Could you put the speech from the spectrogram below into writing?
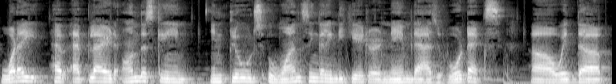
what i have applied on the screen includes one single indicator named as vortex uh, with the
